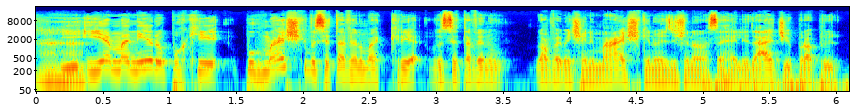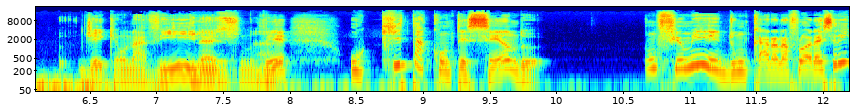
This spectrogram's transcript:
Aham. E, e é maneiro porque, por mais que você tá vendo uma cria... Você tá vendo, novamente, animais que não existem na nossa realidade, e o próprio Jake é um navio, né? A gente não Isso, vê. O que tá acontecendo. Um filme de um cara na floresta, é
